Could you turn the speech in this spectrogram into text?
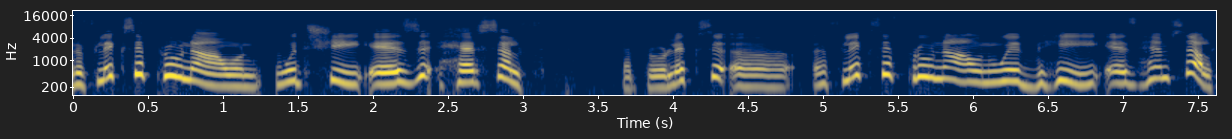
reflexive pronoun with she is herself. The uh, reflexive pronoun with he is himself.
